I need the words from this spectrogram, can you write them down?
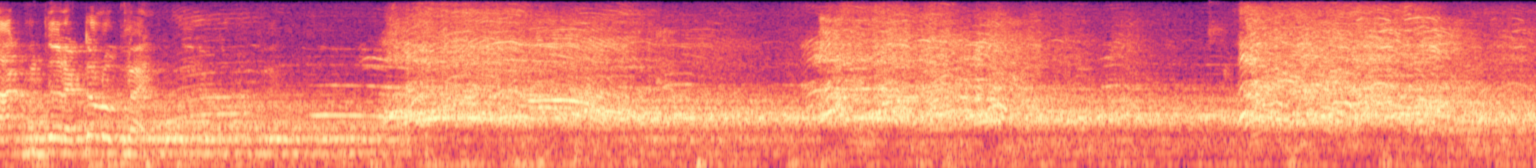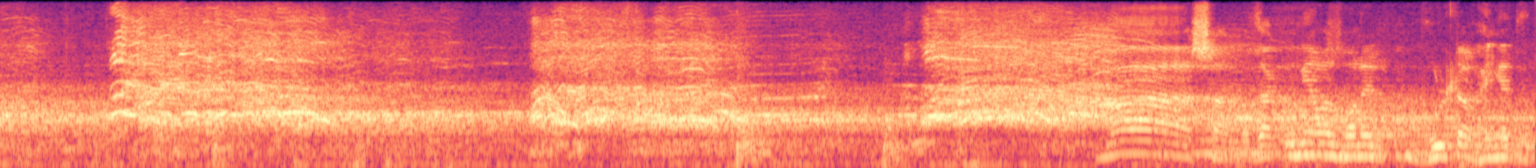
তাকবির দেওয়ার একটা লোক নাই ভুলটা ভাঙে দেব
